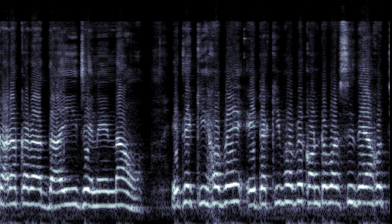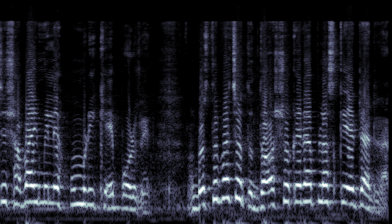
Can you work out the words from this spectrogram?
কারা কারা দায়ী জেনে নাও। এতে কি হবে? এটা কীভাবে কন্ট্রোভার্সি দেয়া হচ্ছে? সবাই মিলে হুমড়ি খেয়ে পড়বে। বুঝতে পারছ তো? দর্শকেরা প্লাস ক্রিয়েটাররা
